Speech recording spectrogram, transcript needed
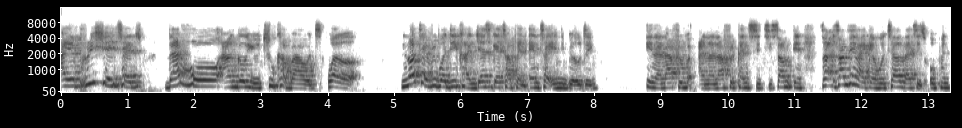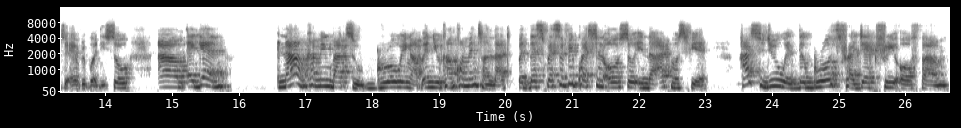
I appreciated that whole angle you took about. Well, not everybody can just get up and enter any building in an Afri- in an African city. Something something like a hotel that is open to everybody. So um, again, now I'm coming back to growing up, and you can comment on that. But the specific question also in the atmosphere has to do with the growth trajectory of um,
